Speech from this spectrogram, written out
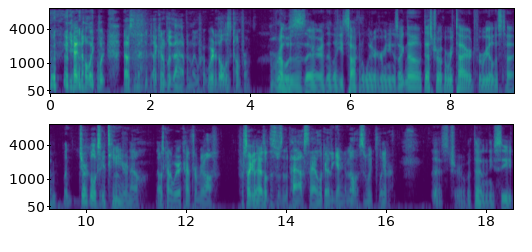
yeah, no, like what? That was I couldn't believe that happened. Like, where, where did all this come from? Rose is there, and then like he's talking to Wintergreen. He's like, "No, Deathstroke, I'm retired for real this time." But Jericho looks like a teenager now. That was kind of weird. It kind of threw me off. For a second there, I thought this was in the past. I had to look at it again. and No, this is weeks later. That's true. But then you see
